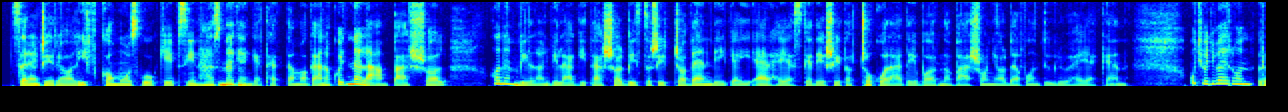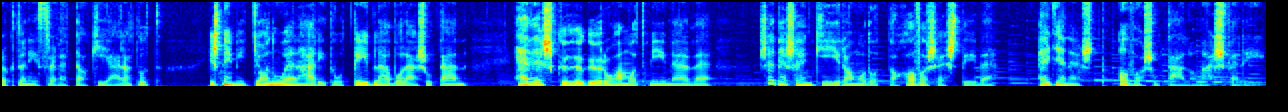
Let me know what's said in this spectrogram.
Szerencsére a Livka mozgókép színház megengedhette magának, hogy ne lámpással, hanem villanyvilágítással biztosítsa vendégei elhelyezkedését a csokoládébarna bársonyjal bevont ülőhelyeken. Úgyhogy Veron rögtön észrevette a kiáratot, és némi gyanú elhárító téblábolás után heves köhögő rohamot mímelve, sebesen kiíramodott a havas estébe, egyenest a vasútállomás felé.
